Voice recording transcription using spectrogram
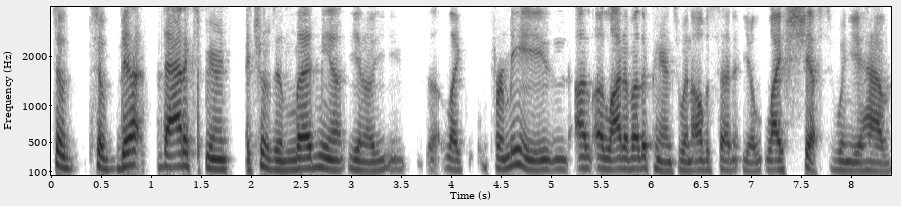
so so that that experience my children led me uh, you know like for me a, a, lot of other parents when all of a sudden you know life shifts when you have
